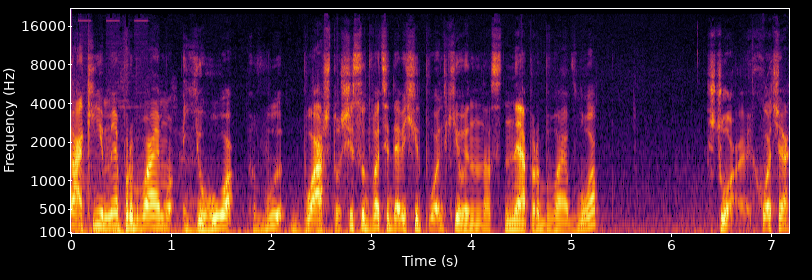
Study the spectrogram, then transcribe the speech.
Так і ми пробиваємо його в башту. 629 хітпоінтів він нас не пробиває в лоб. Що, хоче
